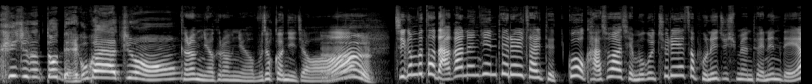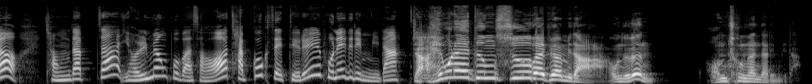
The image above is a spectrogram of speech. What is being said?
퀴즈는 또 내고 가야죠. 그럼요, 그럼요. 무조건이죠. 응. 지금부터 나가는 힌트를 잘 듣고 가수와 제목을 추리해서 보내주시면 되는데요. 정답자 10명 뽑아서 잡곡 세트를 보내드립니다. 자, 행운의 등수 발표합니다. 오늘은 엄청난 날입니다.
